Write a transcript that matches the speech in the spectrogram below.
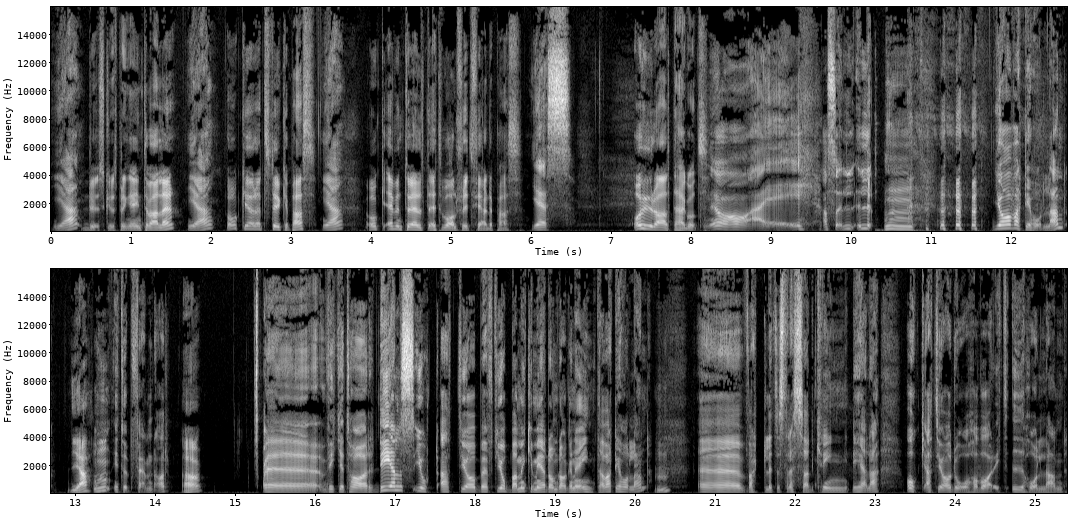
Ja, Du skulle springa intervaller ja, och göra ett styrkepass ja, och eventuellt ett valfritt fjärde pass. yes. Och hur har allt det här gått? Ja, alltså mm. Jag har varit i Holland Ja, mm, i typ fem dagar. ja, Eh, vilket har dels gjort att jag behövt jobba mycket mer de dagarna jag inte har varit i Holland. Mm. Eh, varit lite stressad kring det hela och att jag då har varit i Holland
